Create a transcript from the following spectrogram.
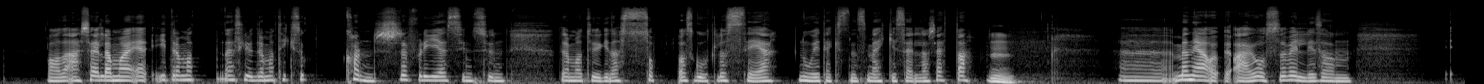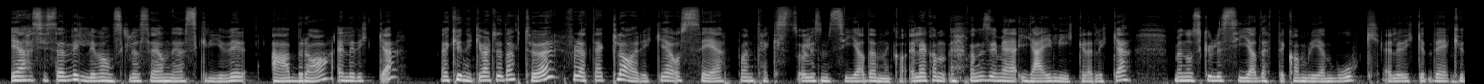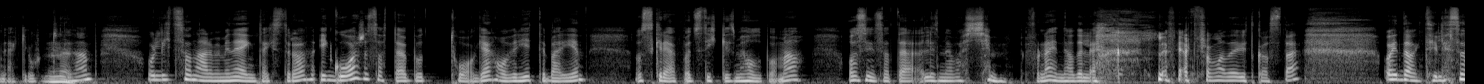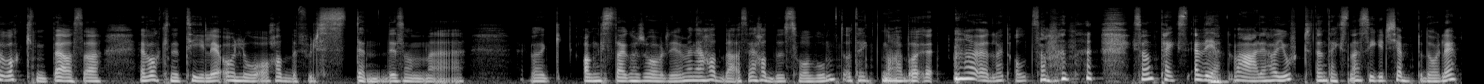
hva det er selv. Jeg, i dramat, når jeg skriver dramatikk, så kanskje fordi jeg syns hun, dramaturgen, er såpass god til å se noe i teksten som jeg ikke selv har sett, da. Mm. Eh, Men jeg er jo også veldig sånn Jeg syns det er veldig vanskelig å se om det jeg skriver er bra eller ikke. Jeg kunne ikke vært redaktør, for jeg klarer ikke å se på en tekst og liksom si at denne kan Eller jeg kan, kan jo si om jeg, jeg liker det eller ikke, men å skulle si at dette kan bli en bok eller ikke, det kunne jeg ikke gjort. Og litt sånn er det med mine egne tekster òg. I går så satt jeg på toget over hit til Bergen og skrev på et stykke som jeg holder på med, og syntes at jeg, liksom, jeg var kjempefornøyd når jeg hadde le levert fra meg det utkastet. Og i dag tidlig så våknet jeg altså Jeg våknet tidlig og lå og hadde fullstendig sånn eh, Angst er kanskje å overdrive, men jeg hadde, altså, jeg hadde det så vondt og tenkte nå har jeg bare nå har jeg ødelagt alt sammen. Tekst, jeg vet hva er det jeg har gjort. Den teksten er sikkert kjempedårlig.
